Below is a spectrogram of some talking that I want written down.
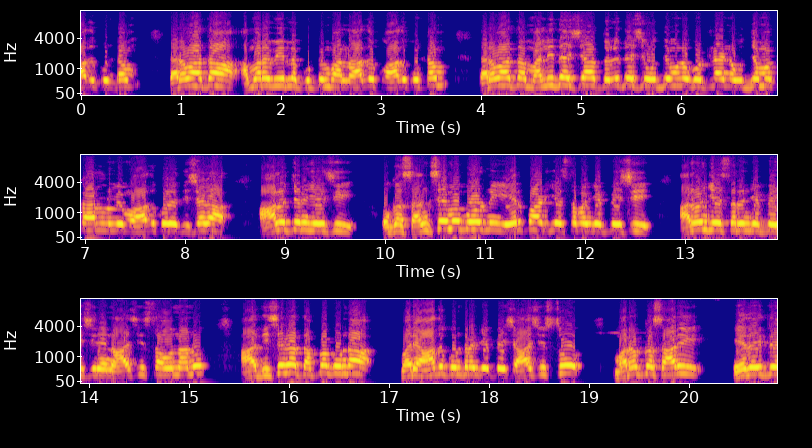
ఆదుకుంటాం తర్వాత అమరవీరుల కుటుంబాలను ఆదు ఆదుకుంటాం తర్వాత మలి దశ తొలి దశ ఉద్యమంలో కొట్లాడిన ఉద్యమకారులను మేము ఆదుకునే దిశగా ఆలోచన చేసి ఒక సంక్షేమ బోర్డుని ఏర్పాటు చేస్తామని చెప్పేసి అనౌన్స్ చేస్తారని చెప్పేసి నేను ఆశిస్తా ఉన్నాను. ఆ దిశగా తప్పకుండా మరి ఆదుకుంటారని చెప్పేసి ఆశిస్తూ మరొకసారి ఏదైతే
